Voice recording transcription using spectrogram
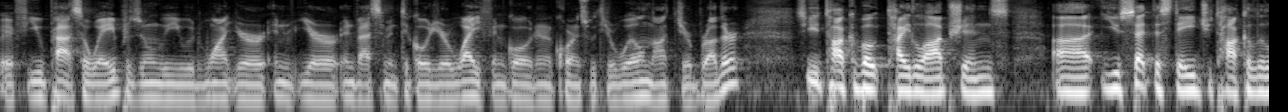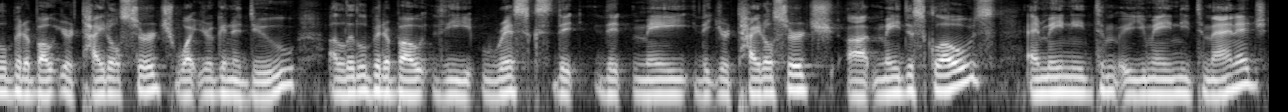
if you pass away, presumably you would want your your investment to go to your wife and go out in accordance with your will, not your brother. So you talk about title options. Uh, you set the stage. You talk a little bit about your title search, what you're going to do, a little bit about the risks that that may that your title search uh, may disclose and may need to you may need to manage,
